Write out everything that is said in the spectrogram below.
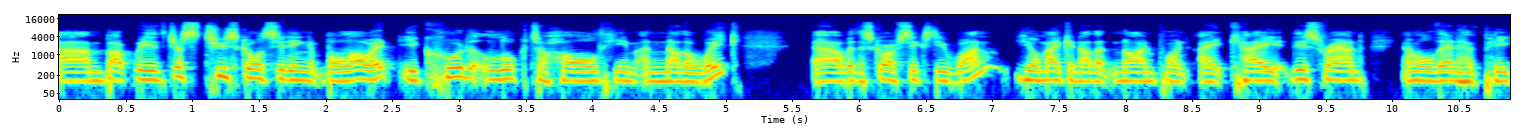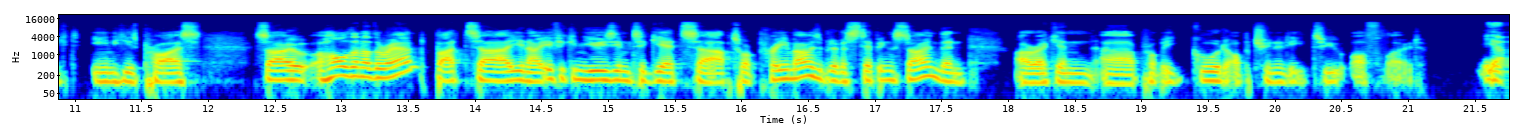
Um, but with just two scores sitting below it, you could look to hold him another week. Uh, with a score of 61, he'll make another 9.8k this round and will then have peaked in his price. So hold another round, but uh, you know if you can use him to get uh, up to a primo as a bit of a stepping stone, then I reckon uh, probably good opportunity to offload. Yeah,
